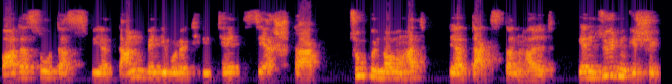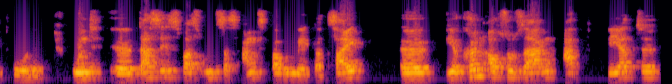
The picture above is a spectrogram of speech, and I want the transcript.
war das so, dass wir dann, wenn die Volatilität sehr stark zugenommen hat, der DAX dann halt gen Süden geschickt wurde. Und äh, das ist, was uns das Angstbarometer zeigt. Äh, wir können auch so sagen, ab Werte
